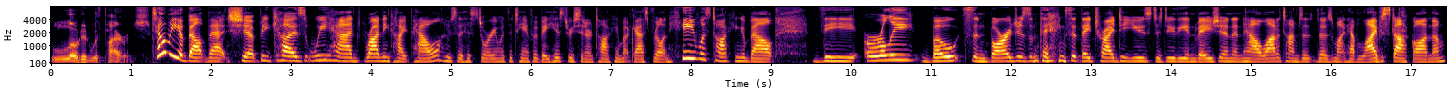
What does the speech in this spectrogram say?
loaded with pirates. Tell me about that ship because we had Rodney Kite Powell, who's the historian with the Tampa Bay History Center, talking about Gasparilla, and he was talking about the early boats and barges and things that they tried to use to do the invasion, and how a lot of times those might have livestock on them.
